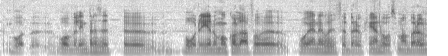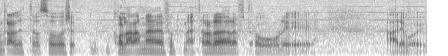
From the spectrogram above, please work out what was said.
var, var väl i princip både genom att kolla på, på energiförbrukningen då som man började undra lite och så kollade han med fuktmätare därefter och det, ja, det var ju,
